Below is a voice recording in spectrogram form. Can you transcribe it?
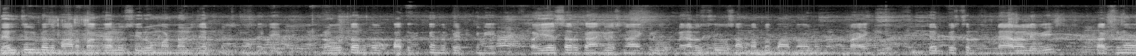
దళితుల మీద మానభంగాలు శిరోమండనాలు జరిపించడం అనేది ప్రభుత్వానికి ఒక పథకం కింద పెట్టుకుని వైఎస్ఆర్ కాంగ్రెస్ నాయకులు నేరస్తుల సంబంధ బాంధవులు ఉన్నటువంటి నాయకులు జరిపిస్తున్న నేరాలు ఇవి. తక్షణం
